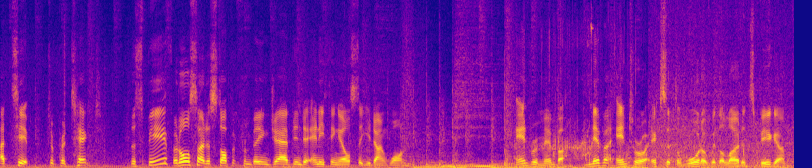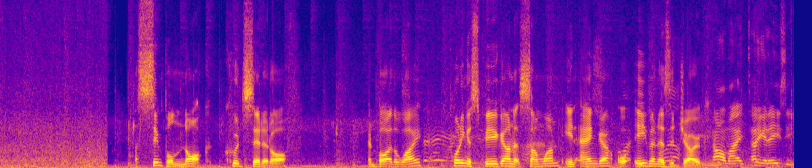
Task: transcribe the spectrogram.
a tip to protect the spear, but also to stop it from being jabbed into anything else that you don't want. And remember, never enter or exit the water with a loaded spear gun. A simple knock could set it off. And by the way, pointing a spear gun at someone in anger or even as a joke Come on mate, take it easy.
